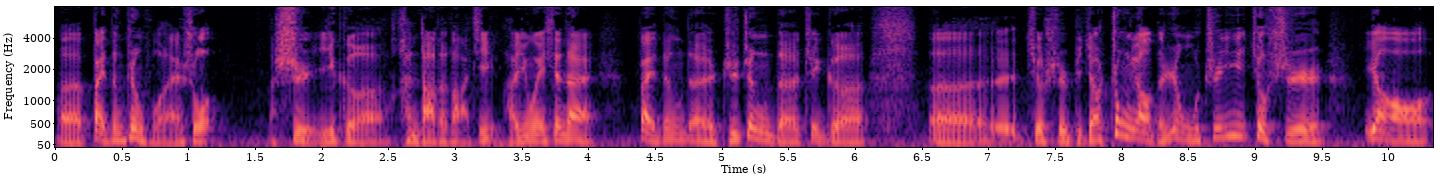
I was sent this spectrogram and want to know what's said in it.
呃拜登政府来说是一个很大的打击啊，因为现在。拜登的执政的这个，呃，就是比较重要的任务之一，就是要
